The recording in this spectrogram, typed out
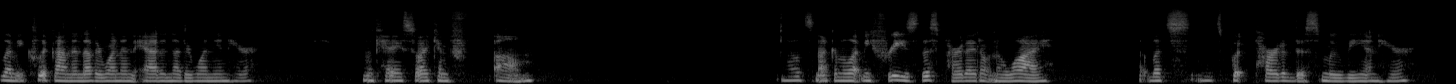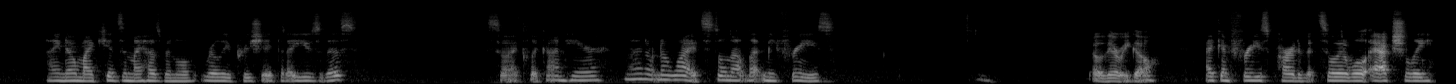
let me click on another one and add another one in here. Okay, so I can. Um, well, it's not going to let me freeze this part. I don't know why, but let's let's put part of this movie in here. I know my kids and my husband will really appreciate that I use this. So I click on here. I don't know why it's still not letting me freeze. Oh, there we go. I can freeze part of it, so it will actually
